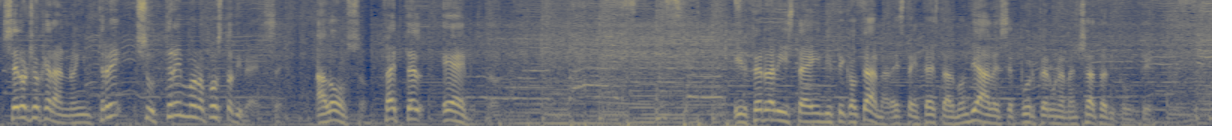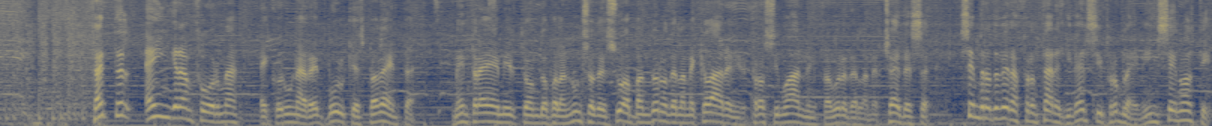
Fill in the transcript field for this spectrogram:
Se lo giocheranno in tre su tre monoposto diverse. Alonso, Vettel e Hamilton. Il ferrarista è in difficoltà ma resta in testa al mondiale seppur per una manciata di punti. Vettel è in gran forma e con una Red Bull che spaventa, mentre Hamilton, dopo l'annuncio del suo abbandono della McLaren il prossimo anno in favore della Mercedes, sembra dover affrontare diversi problemi in seno al team.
